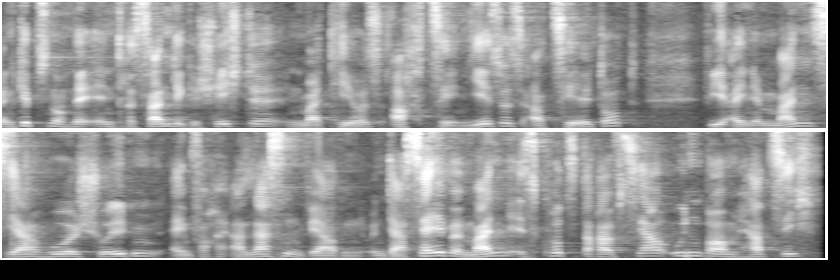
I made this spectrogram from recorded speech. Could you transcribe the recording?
Dann gibt es noch eine interessante Geschichte in Matthäus 18. Jesus erzählt dort, wie einem Mann sehr hohe Schulden einfach erlassen werden. Und derselbe Mann ist kurz darauf sehr unbarmherzig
